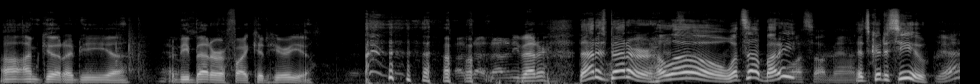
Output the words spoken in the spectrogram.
Uh, I'm good. I'd be, uh, I'd be better if I could hear you. is, that, is that any better? That is better. Hello. What's up, buddy? What's up, man? It's good to see you. Yeah.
